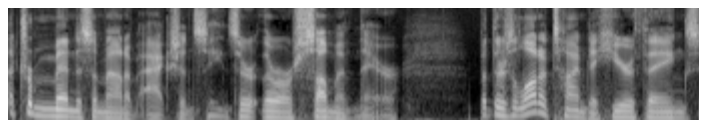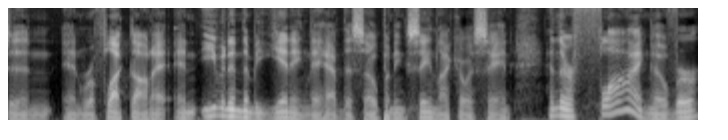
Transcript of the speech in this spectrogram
a tremendous amount of action scenes. There there are some in there, but there's a lot of time to hear things and and reflect on it. And even in the beginning, they have this opening scene, like I was saying, and they're flying over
